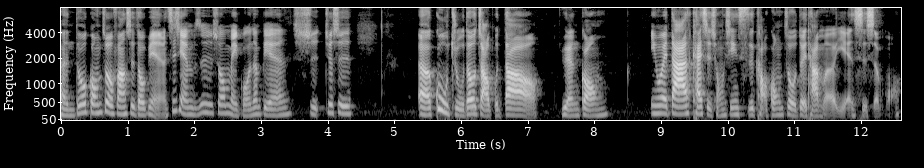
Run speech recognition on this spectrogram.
很多工作方式都变了。之前不是说美国那边是就是，呃，雇主都找不到员工，因为大家开始重新思考工作对他们而言是什么，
